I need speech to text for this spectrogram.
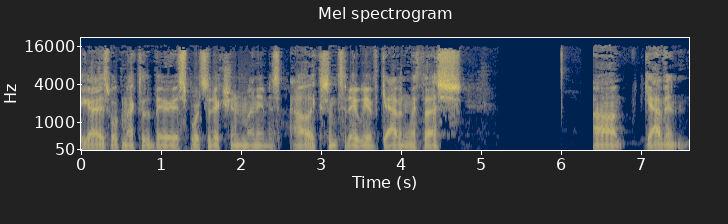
Hey guys, welcome back to the Bay Area Sports Addiction. My name is Alex, and today we have Gavin with us. Uh, Gavin,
